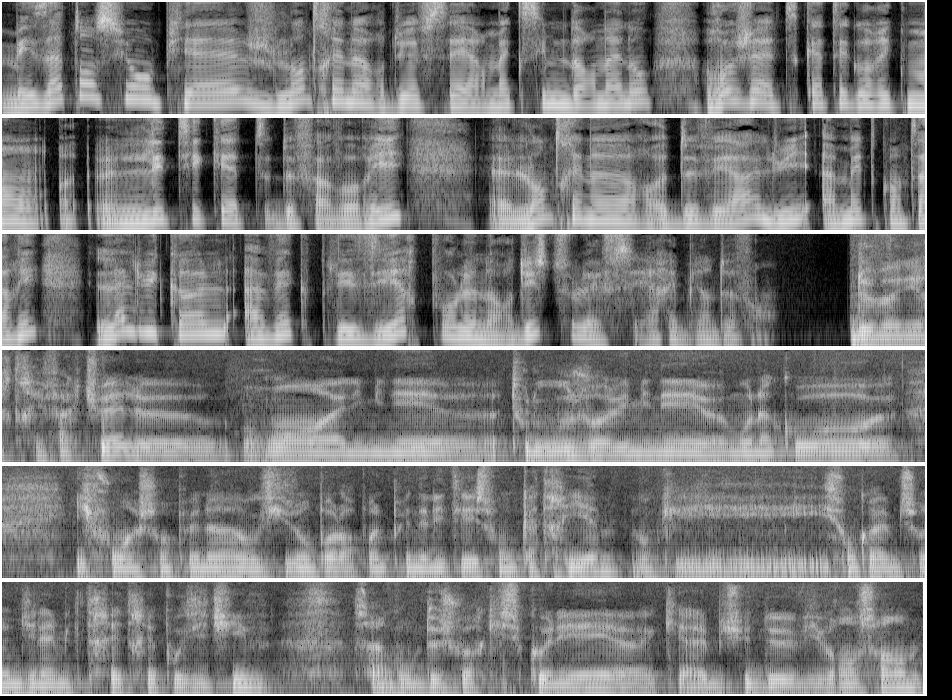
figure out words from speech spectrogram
Mais attention au piège, l'entraîneur du FCR, Maxime Dornano, rejette catégoriquement euh, l'étiquette de favori. Euh, l'entraîneur de VA, lui, Ahmed Kantari, la lui colle avec plaisir pour le nordiste. Le FCR est bien devant. De manière très factuelle, euh, Rouen a éliminé euh, Toulouse, a éliminé euh, Monaco. ils font un championnat où s'ils n'ont pas leur point de pénalité, ils sont quatrième. Donc ils, sont quand même sur une dynamique très très positive. C'est un groupe de joueurs qui se connaît, qui a l'habitude de vivre ensemble.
